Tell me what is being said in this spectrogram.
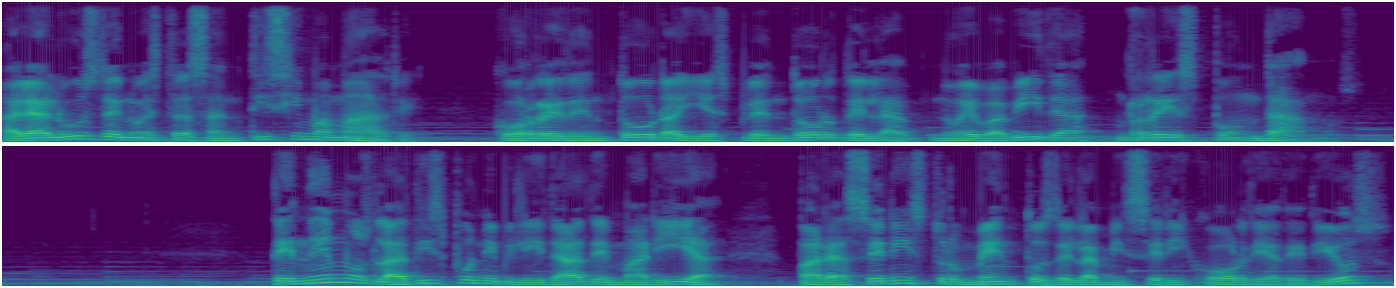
a la luz de nuestra Santísima Madre, corredentora y esplendor de la nueva vida, respondamos. ¿Tenemos la disponibilidad de María para ser instrumentos de la misericordia de Dios?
